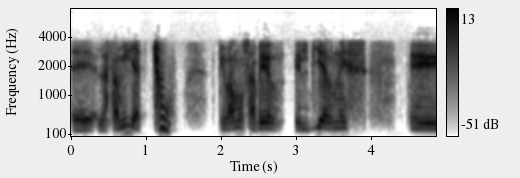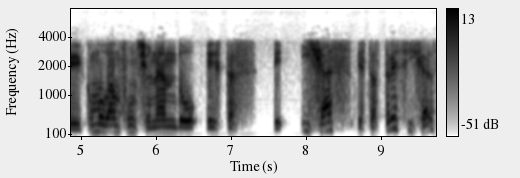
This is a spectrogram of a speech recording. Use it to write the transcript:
eh, la familia Chu que vamos a ver el viernes eh, cómo van funcionando estas eh, hijas estas tres hijas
